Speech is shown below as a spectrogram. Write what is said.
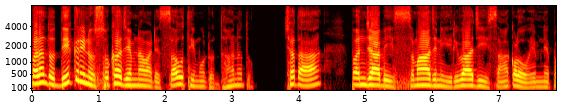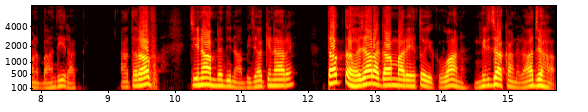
પરંતુ દીકરીનું સુખ જ એમના માટે સૌથી મોટું ધન હતું. છતાં, પંજાબી સમાજની રિવાજી સાંકળો એમને પણ બાંધી રાખતી. આ તરફ ચિનાબ નદીના બીજા કિનારે, તખ્ત હજારા ગામમાં રહેતો એક વાન મિર્ઝા ખાન રાજહા,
